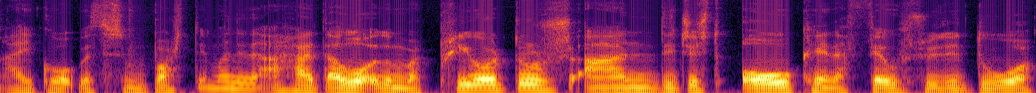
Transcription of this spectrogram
I got with some birthday money that I had. A lot of them were pre-orders, and they just all kind of fell through the door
